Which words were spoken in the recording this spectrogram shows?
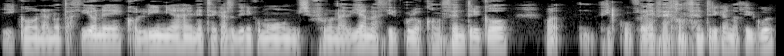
y con anotaciones, con líneas, en este caso tiene como un, si fuera una diana, círculos concéntricos, bueno, circunferencias concéntricas, no círculos,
